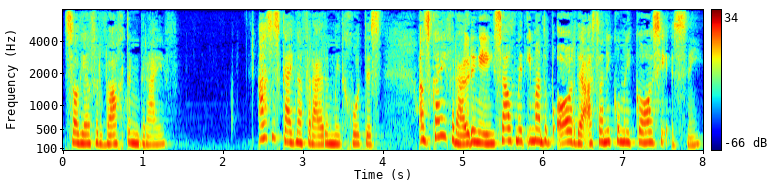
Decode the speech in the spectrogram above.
sal jou verwagting dryf. As ons kyk na verhouding met God is ons kan nie verhouding hê self met iemand op aarde as daar nie kommunikasie is nie.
